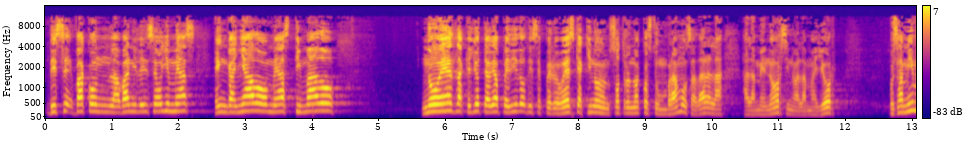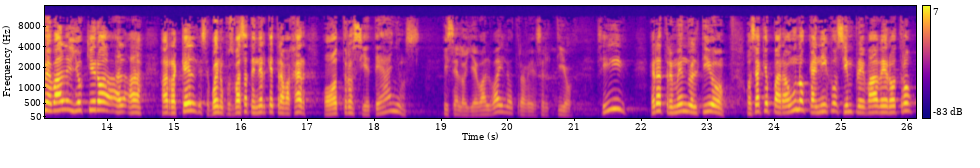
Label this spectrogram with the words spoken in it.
dice, va con Labán y le dice, oye, me has engañado, me has timado, no es la que yo te había pedido, dice, pero es que aquí nosotros no acostumbramos a dar a la, a la menor, sino a la mayor. Pues a mí me vale, yo quiero a, Raquel. Dice, bueno, pues vas a tener que trabajar otros siete años. Y se lo lleva al baile otra vez el tío. Sí, era tremendo el tío. O sea que para uno canijo siempre va a haber otro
